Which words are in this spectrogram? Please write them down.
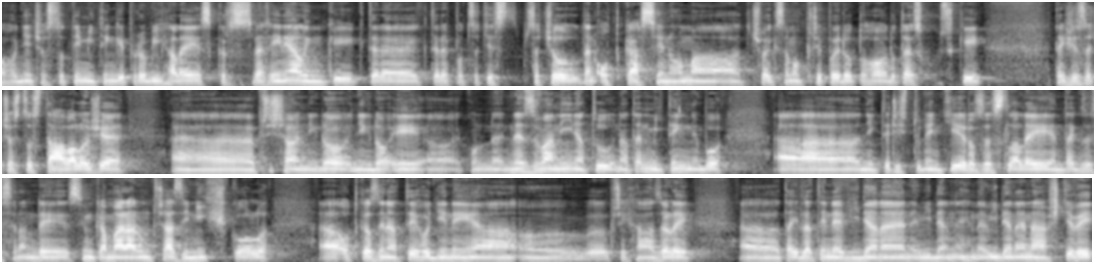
hodně často ty meetingy probíhaly skrz veřejné linky, které, které v podstatě stačil ten odkaz jenom a člověk se mohl připojit do toho, do té schůzky. Takže se často stávalo, že e, přišel někdo, někdo i e, jako nezvaný na, tu, na ten meeting, nebo e, někteří studenti rozeslali jen tak ze srandy svým kamarádům třeba z jiných škol e, odkazy na ty hodiny a e, přicházely e, tadyhle ty nevýdané, nevýdané, nevýdané návštěvy.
